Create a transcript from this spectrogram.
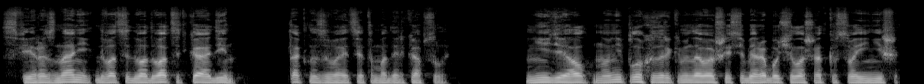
Сфера знаний 2220К1, так называется эта модель капсулы. Не идеал, но неплохо зарекомендовавшая себя рабочая лошадка в своей нише.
